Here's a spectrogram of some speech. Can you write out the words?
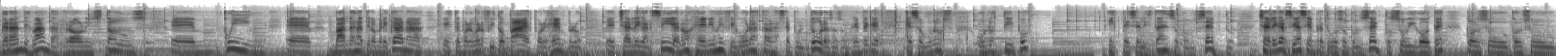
grandes bandas, Rolling Stones, Queen, bandas latinoamericanas, este, Fito Páez, por ejemplo, Charlie García, ¿no? Genios y figuras hasta las sepulturas, o sea, son gente que, que son unos, unos tipos especialistas en su concepto. Charlie García siempre tuvo su concepto, su bigote con su, con su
